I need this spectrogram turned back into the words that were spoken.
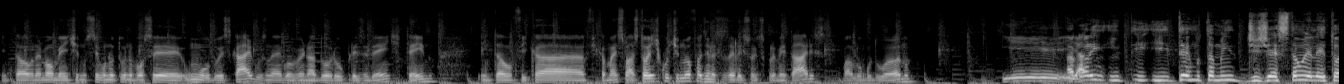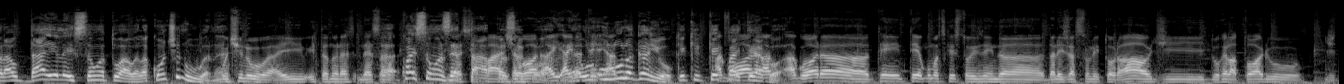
Então, normalmente no segundo turno vão ser um ou dois cargos, né, governador ou presidente, tendo. Então fica, fica mais fácil. Então a gente continua fazendo essas eleições suplementares ao longo do ano. E, Agora, e a... em, em, em termos também de gestão eleitoral da eleição atual, ela continua, né? Continua. Aí, entrando nessa. Quais são as etapas agora? agora? Aí, né? o, Lula ganhou. O que, que, que agora, vai ter agora? Agora tem, tem algumas questões ainda da legislação eleitoral, de, do relatório de,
